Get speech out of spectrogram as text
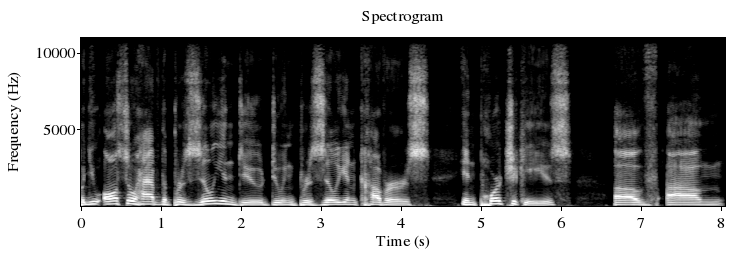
but you also have the Brazilian dude doing Brazilian covers in Portuguese of um,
